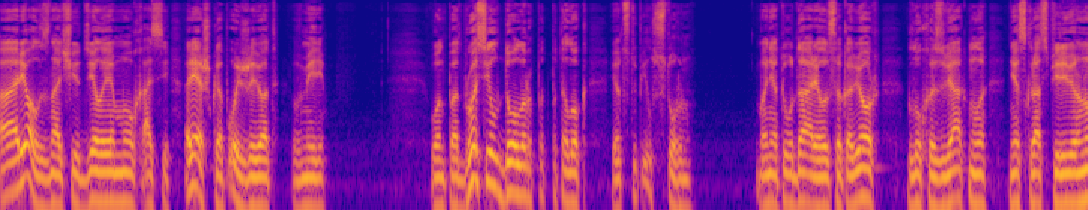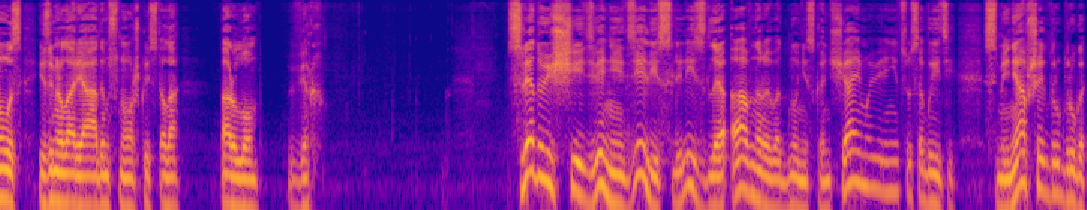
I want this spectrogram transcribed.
Орел, значит, делаем Мухаси. Решка пусть живет в мире. — он подбросил доллар под потолок и отступил в сторону. Монета ударилась о ковер, глухо звякнула, несколько раз перевернулась и замерла рядом с ножкой стола, орлом вверх. Следующие две недели слились для Авнера в одну нескончаемую вереницу событий, сменявших друг друга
